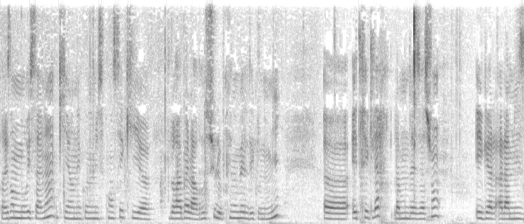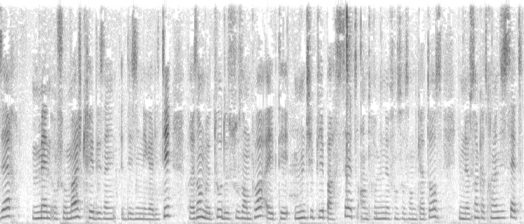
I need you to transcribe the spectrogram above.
Par exemple, Maurice Alain, qui est un économiste français qui, euh, je le rappelle, a reçu le prix Nobel d'économie, euh, est très clair, la mondialisation égale à la misère, mène au chômage, crée des, in- des inégalités. Par exemple, le taux de sous-emploi a été multiplié par 7 entre 1974 et 1997.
